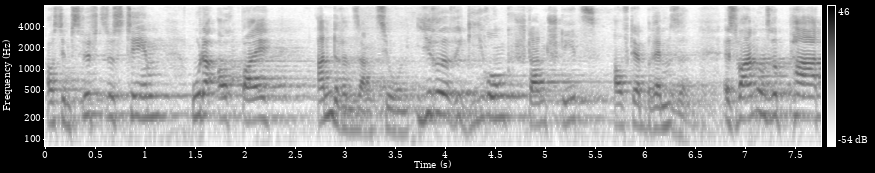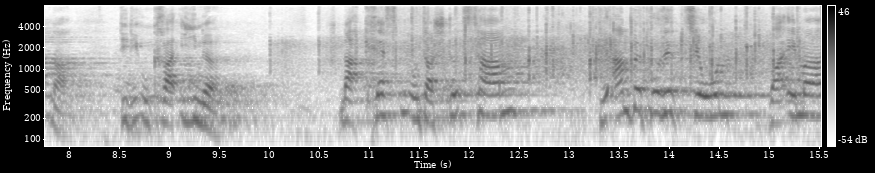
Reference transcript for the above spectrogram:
aus dem SWIFT-System oder auch bei anderen Sanktionen. Ihre Regierung stand stets auf der Bremse. Es waren unsere Partner, die die Ukraine nach Kräften unterstützt haben. Die Ampelposition war immer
